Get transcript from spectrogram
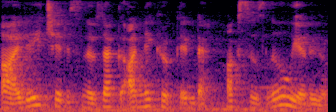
aile içerisinde özellikle anne köklerinde haksızlığı uyarıyor.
